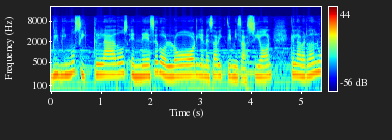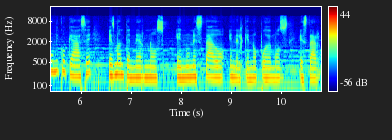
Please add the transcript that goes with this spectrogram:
Vivimos ciclados en ese dolor y en esa victimización que la verdad lo único que hace es mantenernos en un estado en el que no podemos estar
